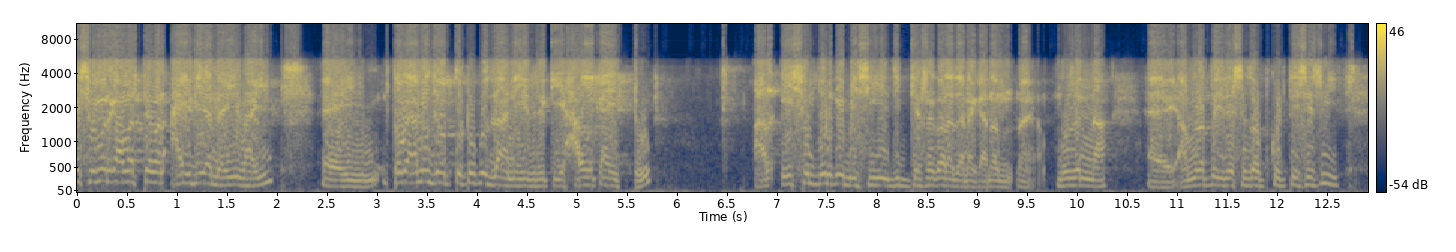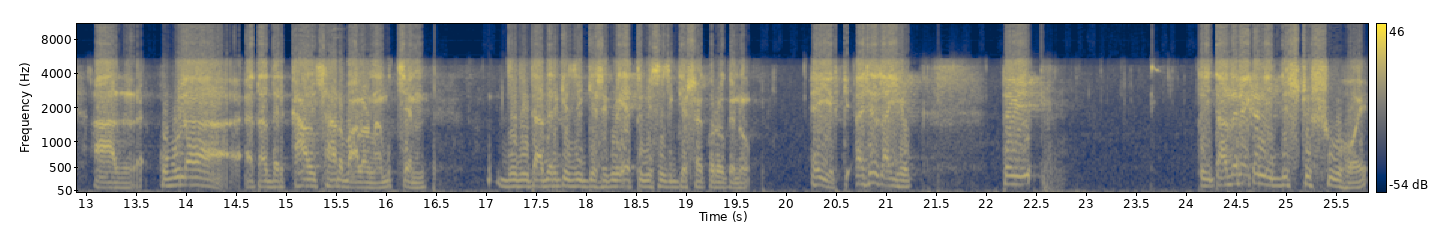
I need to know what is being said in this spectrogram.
ওই সম্পর্কে আমার তেমন আইডিয়া নেই ভাই। এই, তবে আমি যতটুকু জানি কি, হালকা একটু। আর এই সম্পর্কে বেশি জিজ্ঞাসা করা যায় না, কারণ বুঝেন না আমরা তো এই দেশে জব করতে এসেছি, আর ওগুলা তাদের কালচার ভালো না, বুঝছেন? যদি তাদেরকে জিজ্ঞাসা করি, এত কিছু জিজ্ঞাসা করো কেন? এই আর কি আচ্ছা যাই হোক। তো তাদের একটা নির্দিষ্ট শু হয়,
